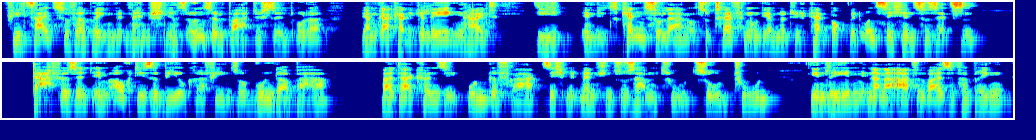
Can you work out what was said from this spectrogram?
viel Zeit zu verbringen mit Menschen, die uns unsympathisch sind oder wir haben gar keine Gelegenheit, die irgendwie kennenzulernen und zu treffen und die haben natürlich keinen Bock, mit uns sich hinzusetzen. Dafür sind eben auch diese Biografien so wunderbar, weil da können sie ungefragt sich mit Menschen zusammentun, die ein Leben in einer Art und Weise verbringen,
